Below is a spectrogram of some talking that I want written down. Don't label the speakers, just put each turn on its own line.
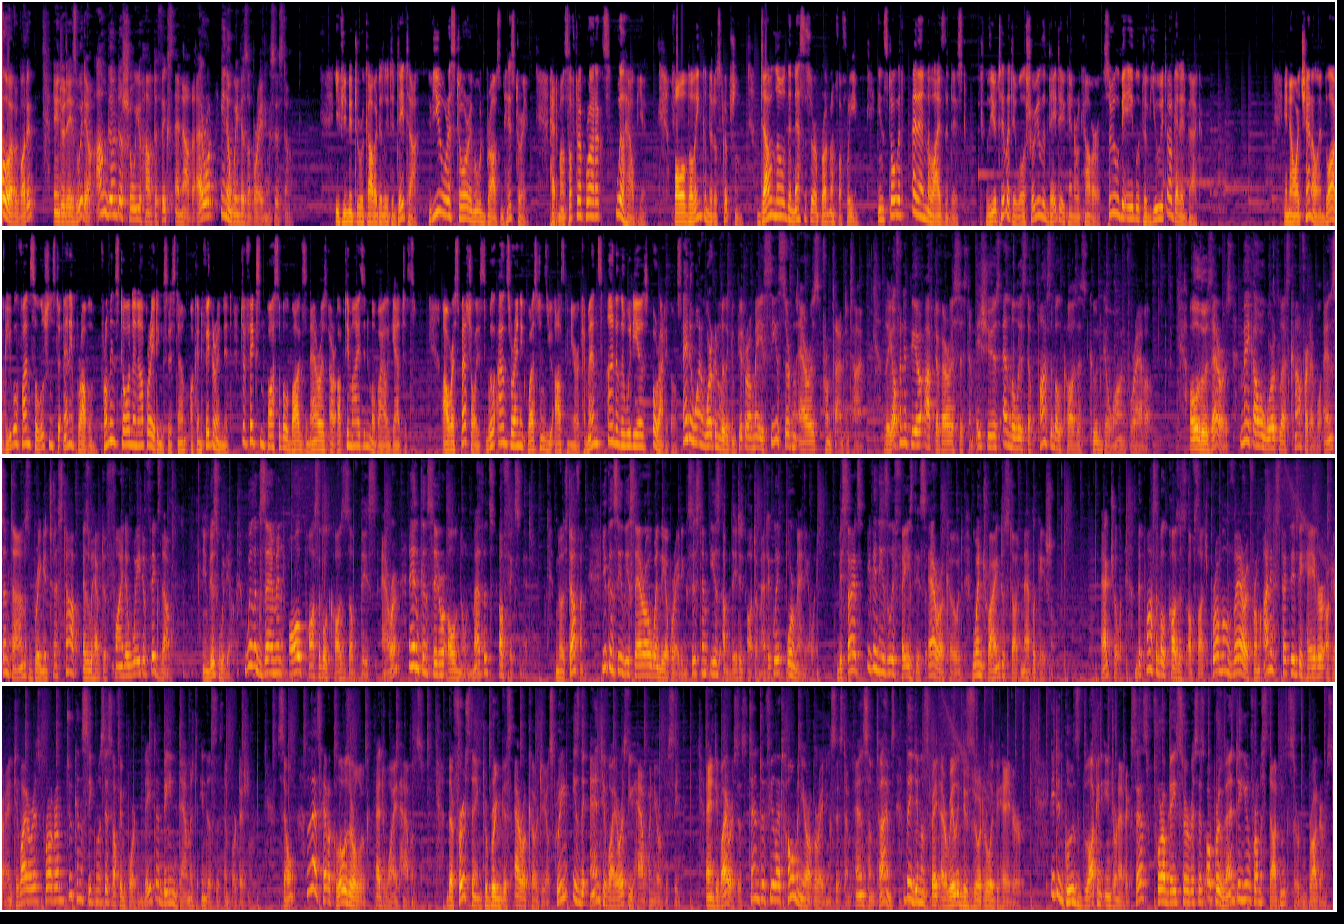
Hello everybody! In today's video I'm going to show you how to fix another error in a Windows operating system.
If you need to recover deleted data, view or restore removed browsing history, Hetman Software Products will help you. Follow the link in the description, download the necessary program for free, install it and analyze the disk. The utility will show you the data you can recover, so you'll be able to view it or get it back. In our channel and blog you will find solutions to any problem, from installing an operating system or configuring it to fixing possible bugs and errors or optimizing mobile gadgets. Our specialists will answer any questions you ask in your comments under the videos or articles.
Anyone working with a computer may see certain errors from time to time. They often appear after various system issues, and the list of possible causes could go on forever. All those errors make our work less comfortable and sometimes bring it to a stop, as we have to find a way to fix them. In this video, we'll examine all possible causes of this error and consider all known methods of fixing it. Most often, you can see this error when the operating system is updated automatically or manually. Besides, you can easily face this error code when trying to start an application. Actually, the possible causes of such problem vary from unexpected behavior of your antivirus program to consequences of important data being damaged in the system partition. So, let's have a closer look at why it happens. The first thing to bring this error code to your screen is the antivirus you have on your PC. Antiviruses tend to feel at home in your operating system, and sometimes they demonstrate a really disorderly behavior. It includes blocking internet access for update services or preventing you from starting certain programs.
